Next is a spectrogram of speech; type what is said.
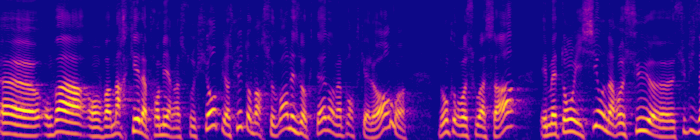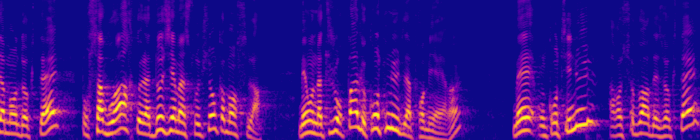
Euh, on, va, on, va, marquer la première instruction, puis ensuite on va recevoir les octets dans n'importe quel ordre. Donc on reçoit ça, et mettons ici, on a reçu euh, suffisamment d'octets pour savoir que la deuxième instruction commence là. Mais on n'a toujours pas le contenu de la première. Hein. Mais on continue à recevoir des octets,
